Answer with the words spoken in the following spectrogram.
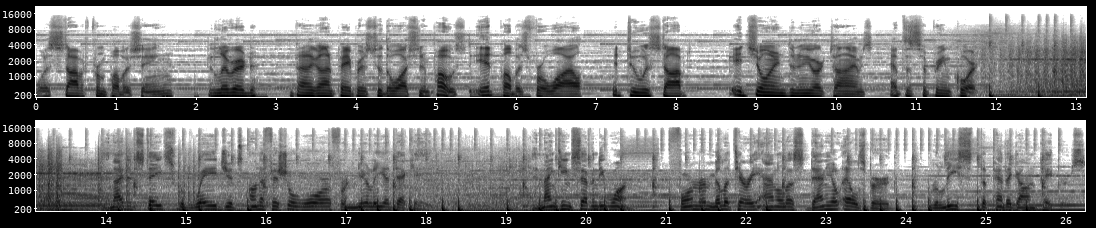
was stopped from publishing, delivered the Pentagon Papers to the Washington Post. It published for a while. It too was stopped. It joined the New York Times at the Supreme Court. The United States would wage its unofficial war for nearly a decade. In 1971, former military analyst Daniel Ellsberg released the Pentagon Papers.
